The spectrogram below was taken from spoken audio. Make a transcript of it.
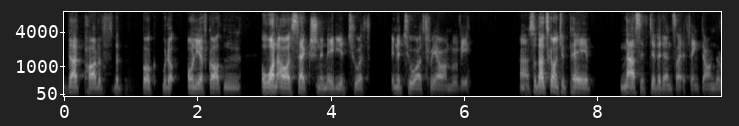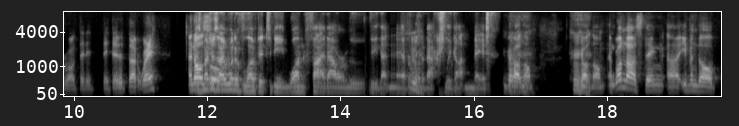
that part of the book would only have gotten a one hour section in maybe a two or th- in a two or three hour movie. Uh, so that's going to pay massive dividends, I think, down the road that it, they did it that way. And as also, much as I would have loved it to be one five hour movie that never would have actually gotten made. God no. God no. And one last thing, uh, even though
